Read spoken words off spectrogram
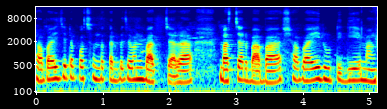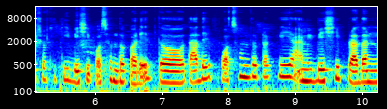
সবাই যেটা পছন্দ করবে, যেমন বাচ্চারা, বাচ্চার বাবা, সবাই রুটি দিয়ে মাংস খেতেই বেশি পছন্দ করে। তো তাদের পছন্দটাকেই আমি বেশি প্রাধান্য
